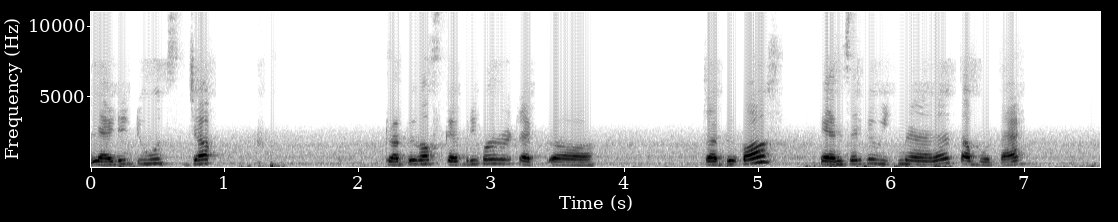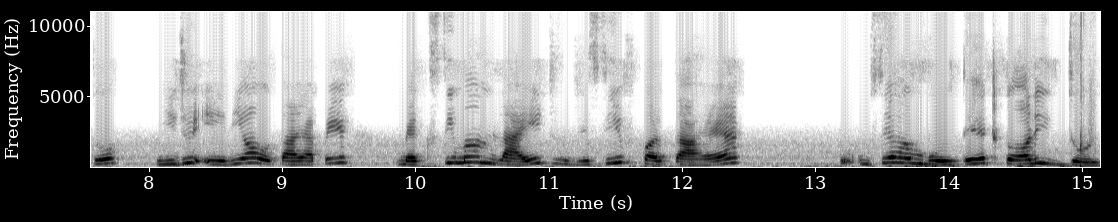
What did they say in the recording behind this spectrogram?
लैटिट्यूड्स जब tropic of Capricorn tropic of Cancer के बीच में आ रहा है तब होता है। तो ये जो एरिया होता है, यहाँ पे मैक्सिमम लाइट रिसीव करता है तो उसे हम बोलते हैं टॉरिक जोन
